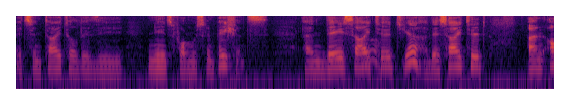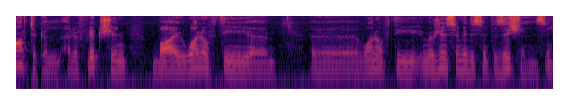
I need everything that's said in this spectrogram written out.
It's entitled "The Needs for Muslim Patients," and they cited, oh. yeah, they cited an article, a reflection by one of the um, uh, one of the emergency medicine physicians in,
